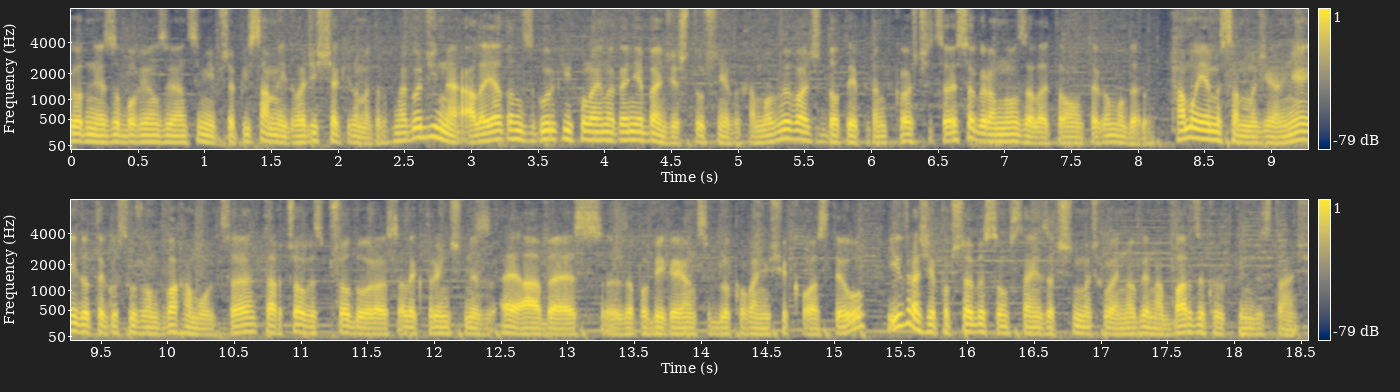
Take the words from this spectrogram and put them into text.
zgodnie z obowiązującymi przepisami 20 km na godzinę, ale jadąc z górki hulajnoga nie będzie sztucznie wyhamowywać do tej prędkości, co jest ogromną zaletą tego modelu. Hamujemy samodzielnie i do tego służą dwa hamulce, tarczowy z przodu oraz elektroniczny z EABS zapobiegający blokowaniu się koła z tyłu i w razie potrzeby są w stanie zatrzymać hulajnogę na bardzo krótkim dystansie.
